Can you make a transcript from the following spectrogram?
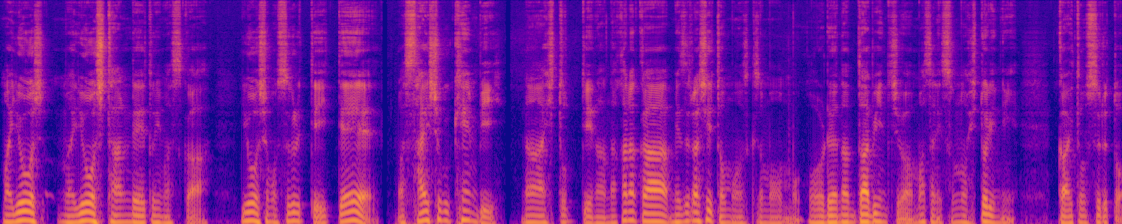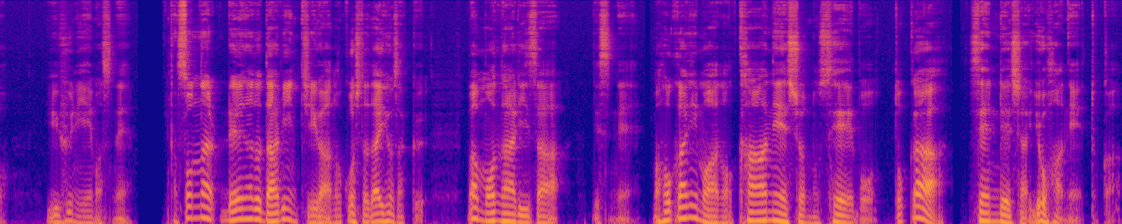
まあ、容姿、まあ、容姿端麗と言いますか、容姿も優れていて、まあ、彩色兼備な人っていうのはなかなか珍しいと思うんですけども、もうレナ・ダ・ヴィンチはまさにその一人に該当するというふうに言えますね。そんなレオナルド・ダ・ヴィンチが残した代表作はモナリザですね。まあ、他にもあの、カーネーションの聖母とか、洗礼者ヨハネとか、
